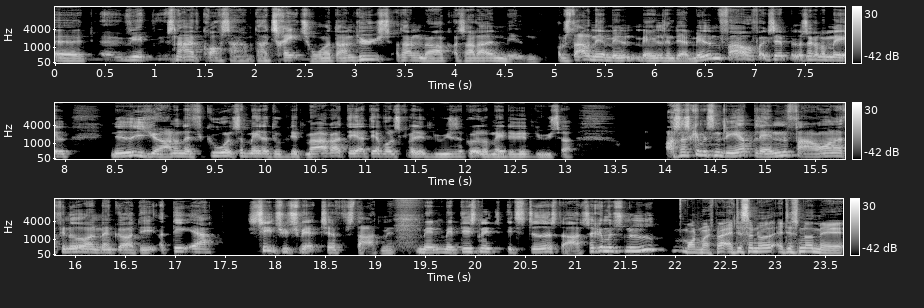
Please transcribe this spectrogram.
øh, vi snakker groft sagt om, der er tre toner, der er en lys, og der er en mørk, og så er der en mellem. Og du starter med at male, male den der mellemfarve, for eksempel, og så kan du male nede i hjørnerne af figuren, så maler du lidt mørkere der, der hvor det skal være lidt lysere, så kan du male det lidt lysere. Og så skal man sådan lære at blande farverne og finde ud af, hvordan man gør det, og det er sindssygt svært til at starte med. Men, men det er sådan et, et sted at starte. Så kan man snyde. Morten, må jeg spørge, er det så noget, er det så noget med,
